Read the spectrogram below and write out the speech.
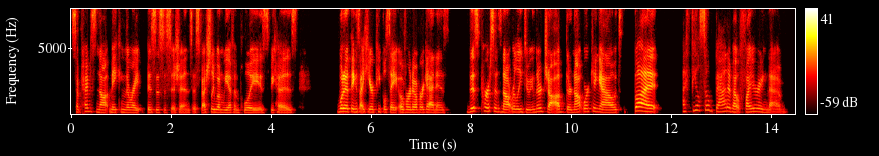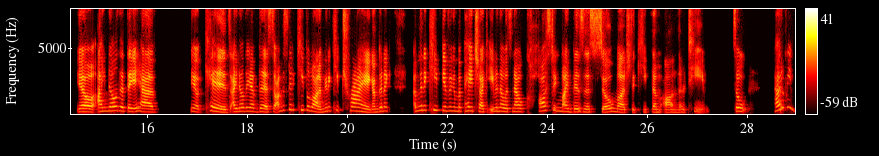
sometimes not making the right business decisions especially when we have employees because one of the things i hear people say over and over again is this person's not really doing their job. They're not working out but i feel so bad about firing them. You know i know that they have you know, kids, I know they have this. So I'm just going to keep them on. I'm going to keep trying. I'm going to I'm going to keep giving them a paycheck even though it's now costing my business so much to keep them on their team. So how do we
